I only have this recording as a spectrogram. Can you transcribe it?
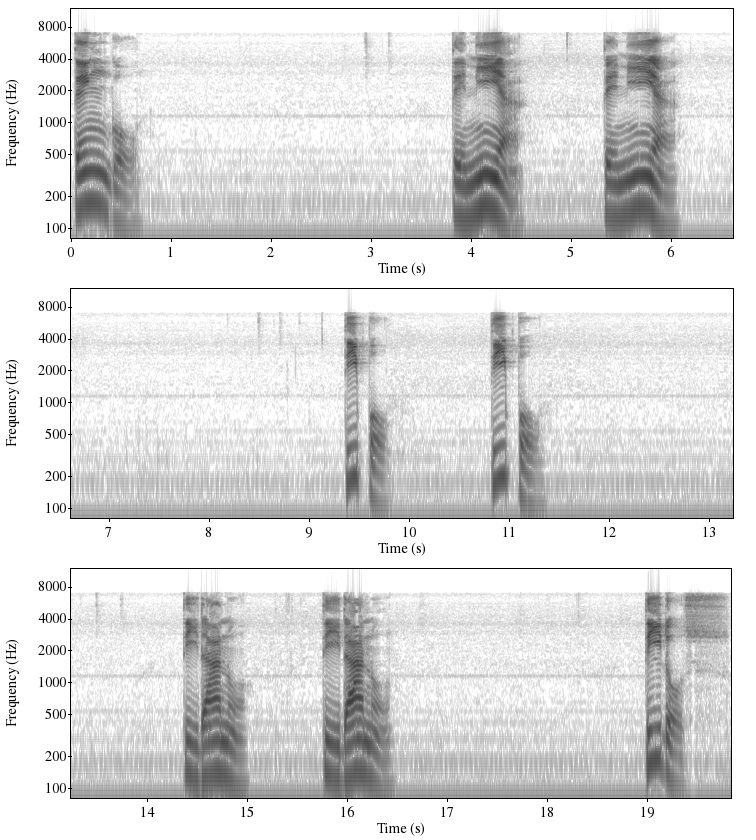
tengo, tenía, tenía, tipo, tipo, tirano, tirano. Tiros,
